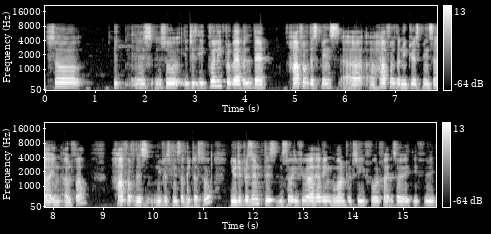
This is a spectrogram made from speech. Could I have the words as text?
So it is so it is equally probable that half of the spins uh, uh, half of the nuclear spins are in alpha half of this nuclear spins are beta. So you represent this so if you are having one two three four five so if you,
